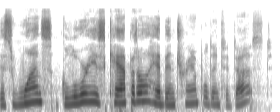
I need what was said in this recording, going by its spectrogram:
this once glorious capital had been trampled into dust.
